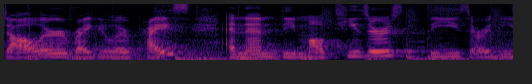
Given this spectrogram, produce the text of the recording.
dollar regular price, and then the Maltesers, these are the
